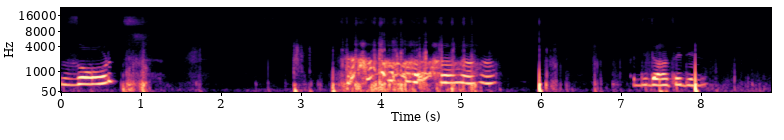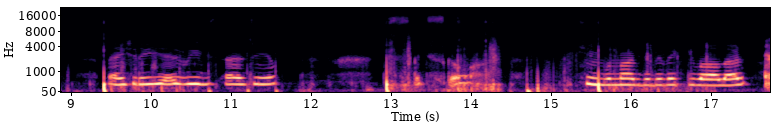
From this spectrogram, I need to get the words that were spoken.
zor. Hadi dans edin. Ben şurayı bir yükselteyim. Çıska çıska. Şimdi bunlar bir de bebek gibi ağlar.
